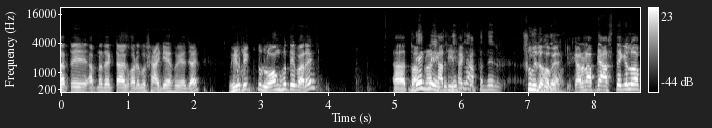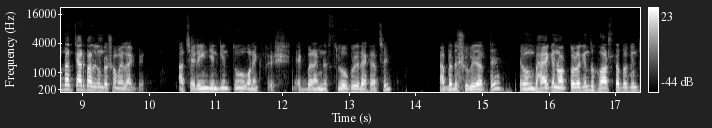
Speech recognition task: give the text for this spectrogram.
যাতে আপনাদের একটা ঘরে বসে আইডিয়া হয়ে যায়। ভিডিওটা একটু লং হতে পারে। তো আপনারা সাথেই থাকবেন। আপনাদের সুবিধা হবে আর কি। কারণ আপনি আসতে গেলেও আপনার চার পাঁচ ঘণ্টা সময় লাগবে। আচ্ছা এটা ইঞ্জিন কিন্তু অনেক ফ্রেশ একবার আমি স্লো করে দেখাচ্ছি আপনাদের সুবিধার্থে। এবং ভাইকে নক করলে কিন্তু হোয়াটসঅ্যাপেও কিন্তু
